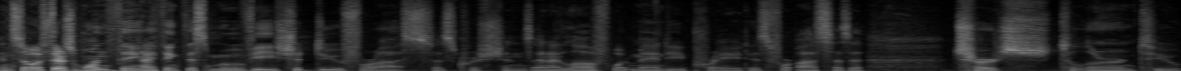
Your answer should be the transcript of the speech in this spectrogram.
And so, if there's one thing I think this movie should do for us as Christians, and I love what Mandy prayed, is for us as a church to learn to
